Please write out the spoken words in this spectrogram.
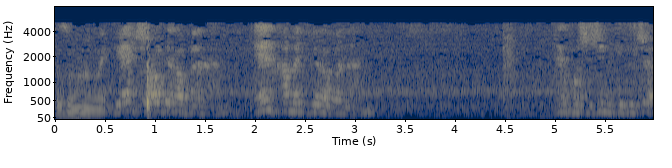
Doesn't want to wait. יש שעות דרבנן, אין חמץ ברבנן, אין חוששים מקידושה.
